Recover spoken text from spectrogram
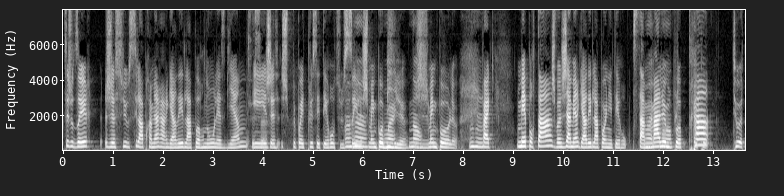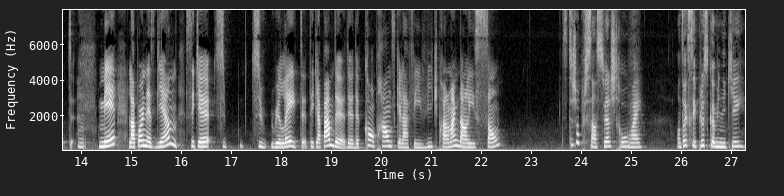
sais, je veux dire, je suis aussi la première à regarder de la porno lesbienne et je, je peux pas être plus hétéro, tu le sais. là. Uh-huh. Je suis même pas bi, Ouais. là. Non. Je suis même pas, là. Mhm. Fait que- mais pourtant, je vais jamais regarder de la porn hétéro. Ça Ouais, m'allume pas. Très Pas tout. Mm. Mais la porn lesbienne, c'est que tu, tu relates. Tu es capable de, de, de comprendre ce que la fille vit. Puis probablement que dans les sons, C'est toujours plus sensuel, je trouve. ouais, On dirait que c'est plus communiqué,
